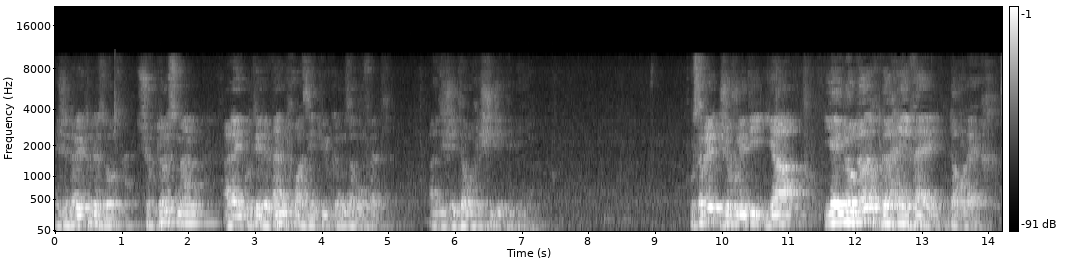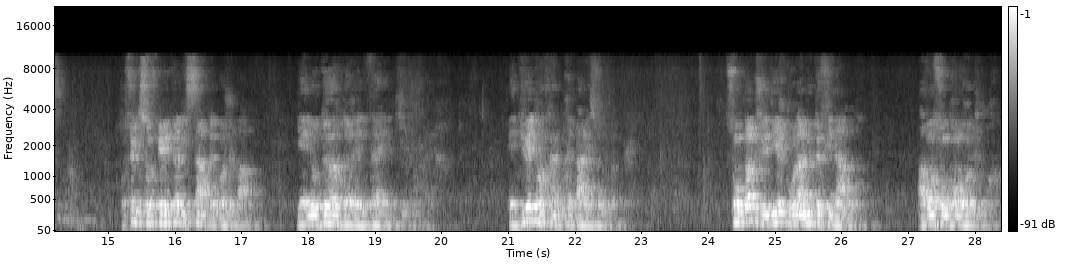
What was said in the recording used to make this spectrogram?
Et j'ai donné tous les autres. Sur deux semaines, elle a écouté les 23 études que nous avons faites. Elle a dit, j'ai été enrichi, j'ai été béni. Vous savez, je vous l'ai dit, il y a, il y a une odeur de réveil dans l'air. Pour ceux qui sont spirituels, ils savent de quoi je parle. Il y a une odeur de réveil qui est dans l'air. Et Dieu est en train de préparer son peuple. Son peuple, je vais dire, pour la lutte finale, avant son grand retour.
